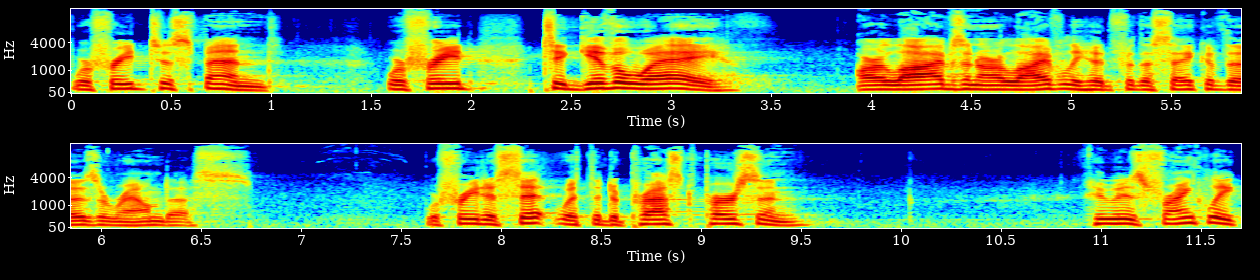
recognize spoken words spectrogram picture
we're freed to spend, we're freed to give away our lives and our livelihood for the sake of those around us. We're free to sit with the depressed person who is frankly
